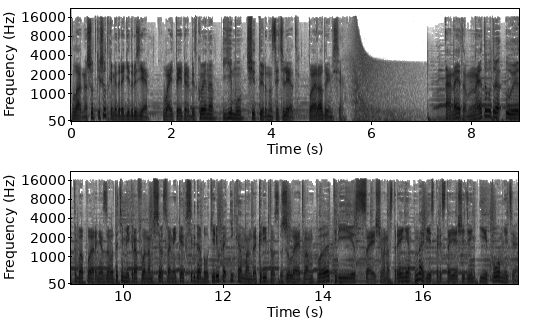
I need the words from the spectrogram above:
Ладно, шутки шутками, дорогие друзья. White Paper биткоина, ему 14 лет. Порадуемся. А на этом, на это утро у этого парня за вот этим микрофоном все. С вами, как всегда, был Кирюха и команда Криптус. Желает вам потрясающего настроения на весь предстоящий день. И помните,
